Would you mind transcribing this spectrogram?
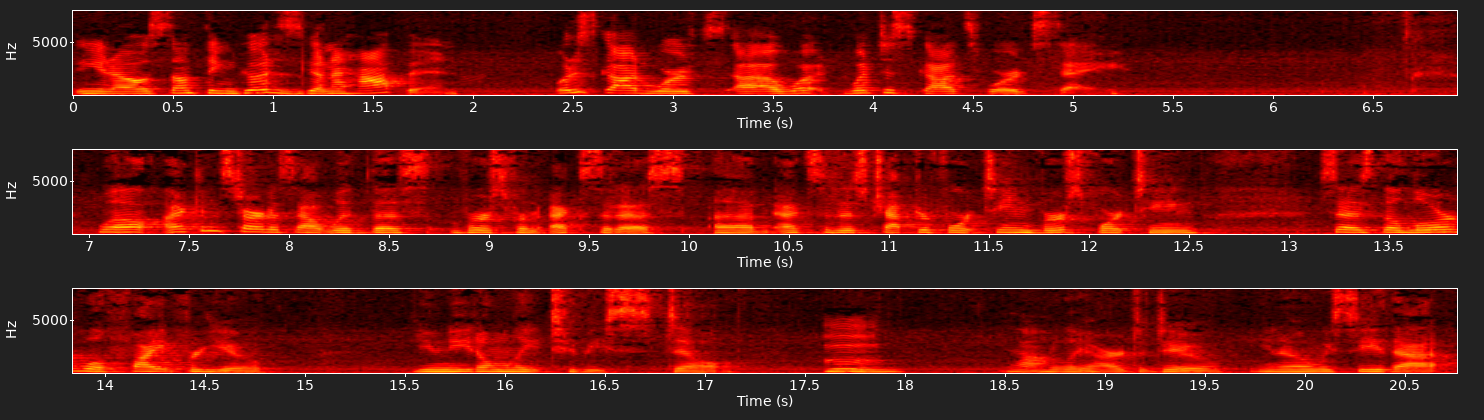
you know, something good is going to happen. What does God words? Uh, what what does God's word say? Well, I can start us out with this verse from Exodus. Um, Exodus chapter 14, verse 14 says, The Lord will fight for you. You need only to be still. Yeah, Really hard to do. You know, we see that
